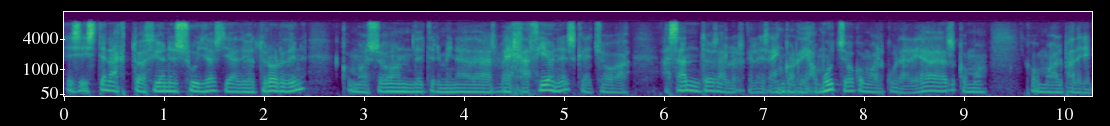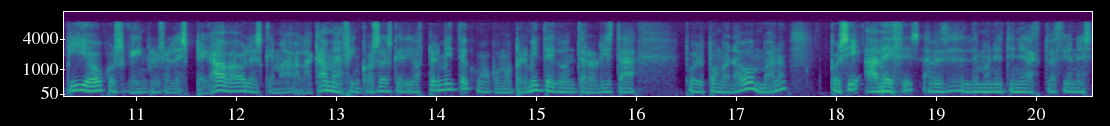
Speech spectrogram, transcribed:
existen actuaciones suyas ya de otro orden, como son determinadas vejaciones que ha hecho a, santos, a los que les ha encordiado mucho, como al cura de Ars, como, como al Padre Pío, pues que incluso les pegaba o les quemaba la cama, en fin, cosas que Dios permite, como, como permite que un terrorista pues ponga una bomba, ¿no? Pues sí, a veces, a veces el demonio tiene actuaciones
